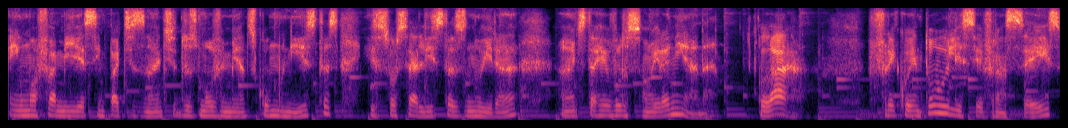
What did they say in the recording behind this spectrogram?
em uma família simpatizante dos movimentos comunistas e socialistas no Irã antes da Revolução Iraniana. Lá, frequentou o Liceu francês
